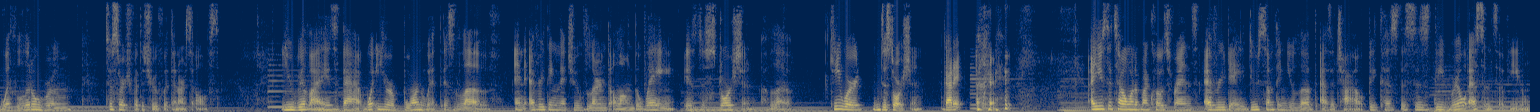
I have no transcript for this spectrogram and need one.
with little room to search for the truth within ourselves. You realize that what you're born with is love and everything that you've learned along the way is distortion of love. Keyword distortion. Got it? Okay. I used to tell one of my close friends every day do something you loved as a child because this is the real essence of you.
